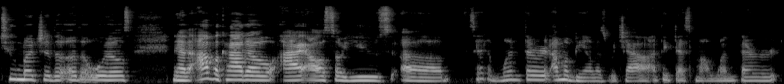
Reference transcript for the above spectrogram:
too much of the other oils. Now the avocado, I also use uh is that a one third? I'm gonna be honest with y'all. I think that's my one third.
